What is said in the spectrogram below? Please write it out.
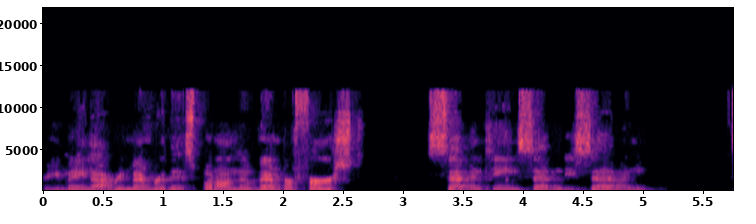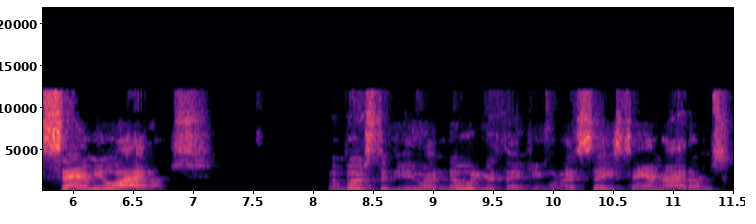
or you may not remember this, but on November first, 1777, Samuel Adams. Now, most of you, I know what you're thinking when I say Sam Adams.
